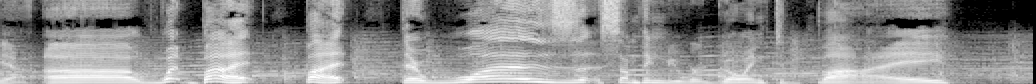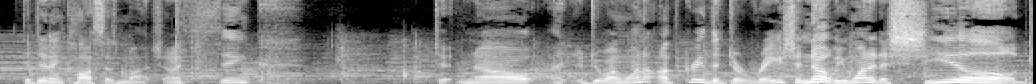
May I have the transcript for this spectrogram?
Yeah. Uh what but but there was something we were going to buy that didn't cost as much. And I think no, do I want to upgrade the duration? No, we wanted a shield.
